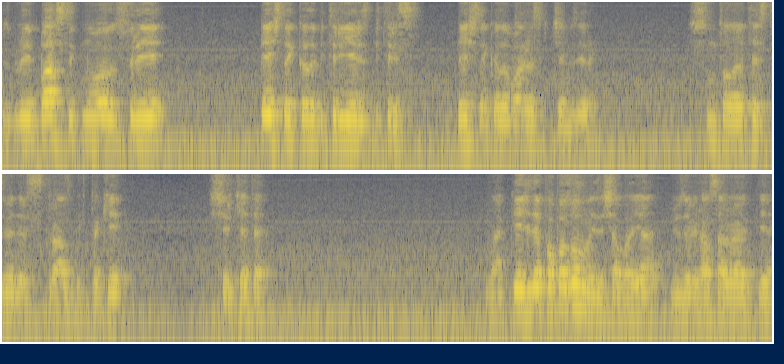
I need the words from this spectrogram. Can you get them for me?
Biz burayı bastık mı o süreyi 5 dakikada bitir yeriz bitiriz. 5 dakikada varırız gideceğimiz yere. Suntaları teslim ederiz Strasbourg'daki şirkete. Nakliyecide papaz olmayız inşallah ya. Yüzde bir hasar verdik diye.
